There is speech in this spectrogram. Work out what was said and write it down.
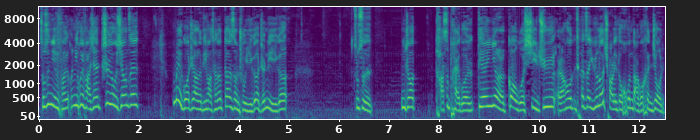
就是你发你会发现，只有像在美国这样的地方，才能诞生出一个真的一个，就是你知道他是拍过电影、搞过喜剧，然后他在娱乐圈里头混打过很久的，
